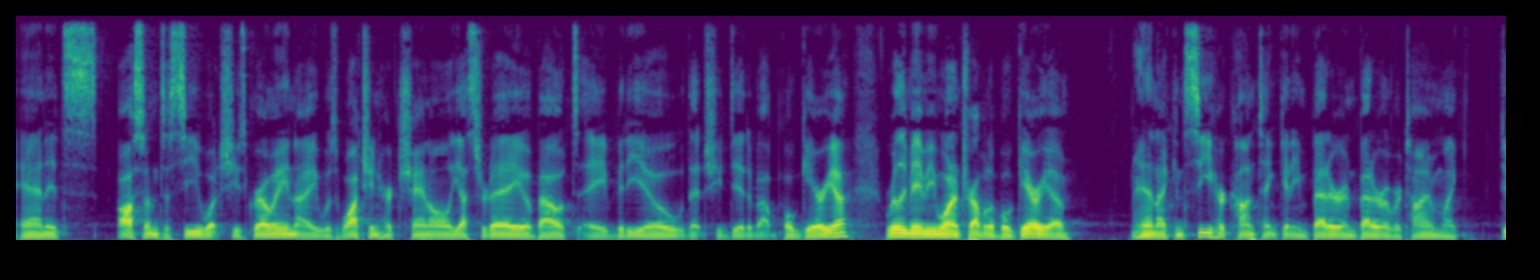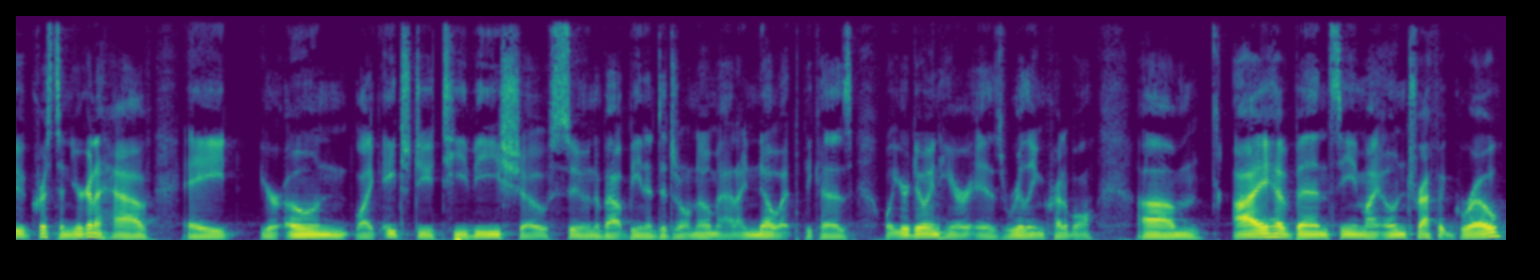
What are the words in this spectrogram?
And it's awesome to see what she's growing. I was watching her channel yesterday about a video that she did about Bulgaria. Really made me want to travel to Bulgaria. And I can see her content getting better and better over time. Like, dude, Kristin, you're going to have a your own like HGTV show soon about being a digital nomad. I know it because what you're doing here is really incredible. Um, I have been seeing my own traffic grow.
